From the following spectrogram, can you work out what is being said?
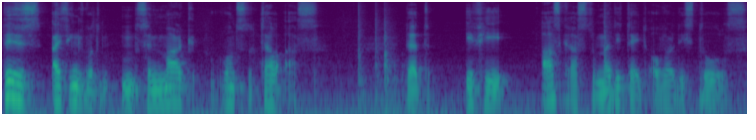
This is i think what st mark wants to tell us that if he ask us to meditate over these tools,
